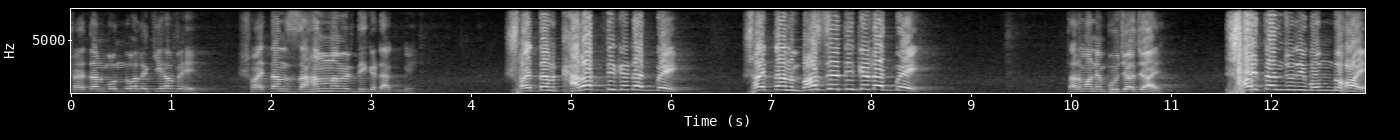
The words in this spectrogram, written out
শয়তান বন্ধু হলে কি হবে? শয়তান জাহান্নামের দিকে ডাকবে। শয়তান খারাপ দিকে ডাকবে, শয়তান বাজে দিকে ডাকবে। তার মানে বোঝা যায়, শয়তান যদি বন্ধু হয়,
